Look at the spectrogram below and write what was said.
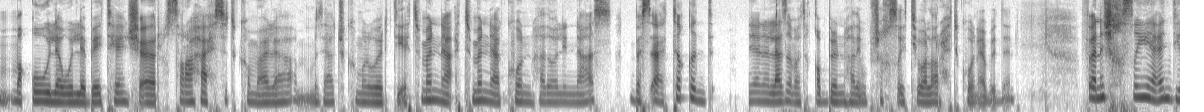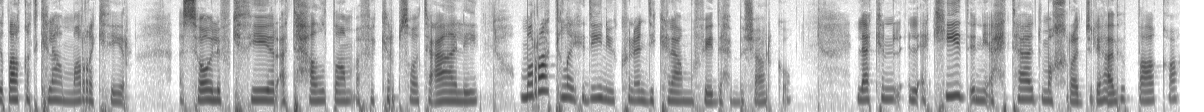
مقولة ولا بيتين شعر. صراحة أحسدكم على مزاجكم الوردي. أتمنى أتمنى أكون هذول الناس. بس أعتقد أني أنا لازم أتقبل أن هذه مو بشخصيتي ولا راح تكون أبدا. فأنا شخصية عندي طاقة كلام مرة كثير. أسولف كثير أتحلطم أفكر بصوت عالي. ومرات الله يهديني ويكون عندي كلام مفيد أحب أشاركه. لكن الأكيد أني أحتاج مخرج لهذه الطاقة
